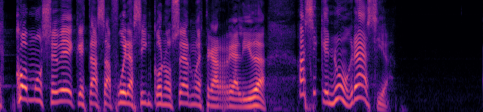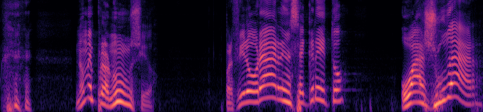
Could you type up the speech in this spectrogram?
¿Cómo se ve que estás afuera sin conocer nuestra realidad? Así que no, gracias. No me pronuncio. Prefiero orar en secreto o ayudar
